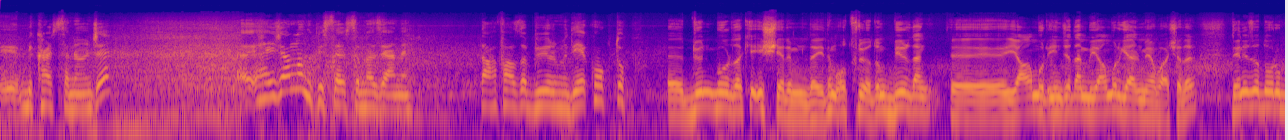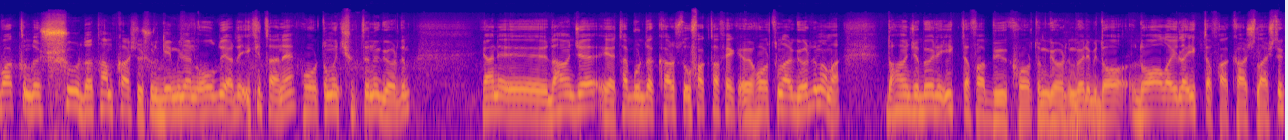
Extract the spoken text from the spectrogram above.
e, birkaç sene önce. E, heyecanlandık ister istemez yani. Daha fazla büyür mü diye korktuk. E, Dün buradaki iş yerimdeydim, oturuyordum. Birden e, yağmur, inceden bir yağmur gelmeye başladı. Denize doğru baktığımda şurada tam karşıda, şu gemilerin olduğu yerde iki tane hortumun çıktığını gördüm. Yani e, daha önce, ya tabi burada Karasu'da ufak tefek e, hortumlar gördüm ama daha önce böyle ilk defa büyük hortum gördüm. Böyle bir doğa, doğa olayıyla ilk defa karşılaştık.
